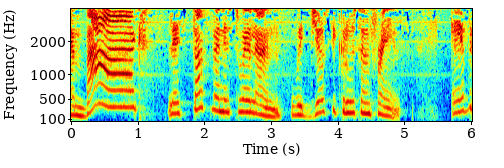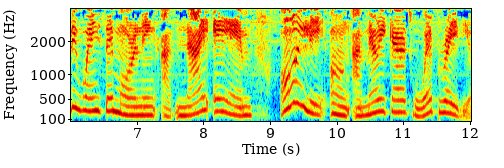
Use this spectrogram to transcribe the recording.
am back. Let's talk Venezuelan with Josie Cruz and friends. Every Wednesday morning at 9 a.m. only on America's Web Radio.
